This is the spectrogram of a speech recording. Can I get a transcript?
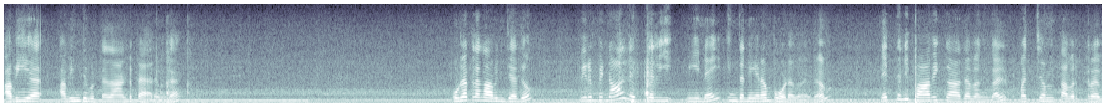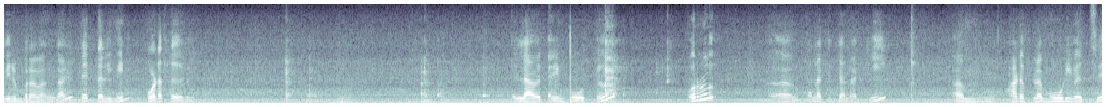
அவிய அவிந்து விட்டதாண்டு பாருங்கள் உருளைக்கிழங்கு அவிஞ்சதும் விரும்பினால் நெத்தலி மீனை இந்த நேரம் போட வேணும் நெத்தலி பாவிக்காதவங்கள் மச்சம் தவிர்க்கிற விரும்புகிறவங்கள் நெத்தலி மீன் போட தேவை. எல்லாவற்றையும் போட்டு ஒரு கலக்கி கலக்கி அடுப்பில் மூடி வச்சு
